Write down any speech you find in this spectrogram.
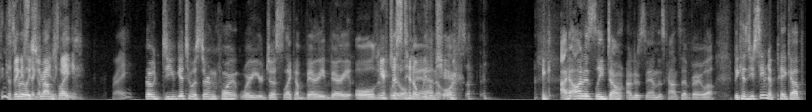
the biggest really thing strange. about the like, game, right? so do you get to a certain point where you're just like a very, very old and You're just in a wheelchair or or something. Like, I honestly don't understand this concept very well because you seem to pick up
